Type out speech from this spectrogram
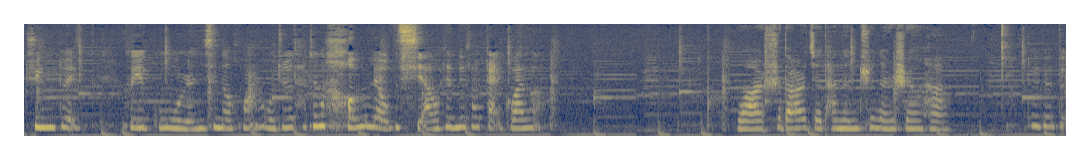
军队可以鼓舞人心的话，我觉得他真的好了不起啊！我现在对他改观了。哇，是的，而且他能屈能伸哈。对对对，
